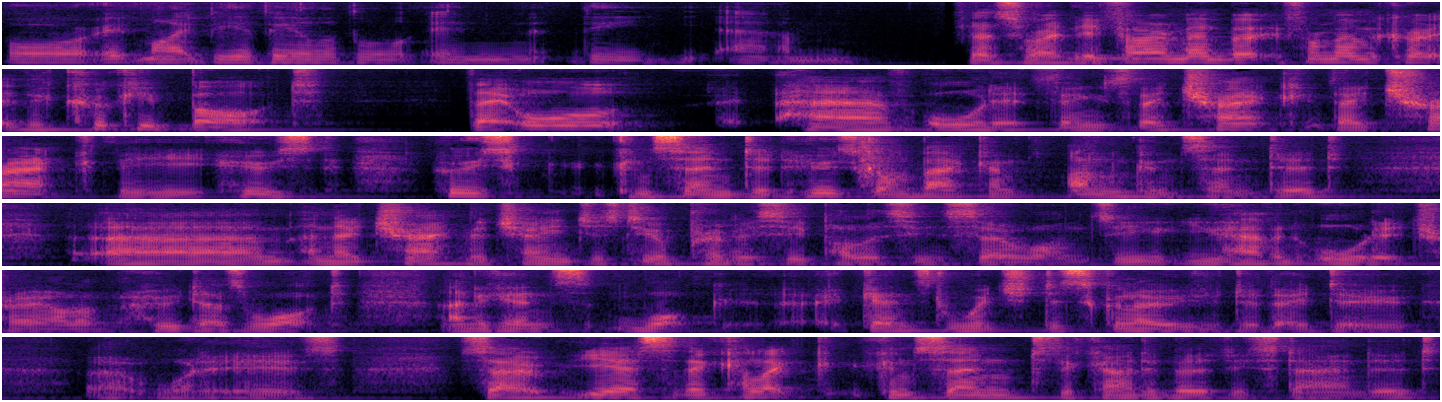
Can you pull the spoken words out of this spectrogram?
or it might be available in the. Um, That's right. If I remember, if I remember correctly, the cookie bot, they all have audit things. They track, they track the who's who's consented, who's gone back and unconsented, um, and they track the changes to your privacy policy and so on. So you, you have an audit trail of who does what and against what against which disclosure do they do uh, what it is. So yes, they collect consent to the accountability standard.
